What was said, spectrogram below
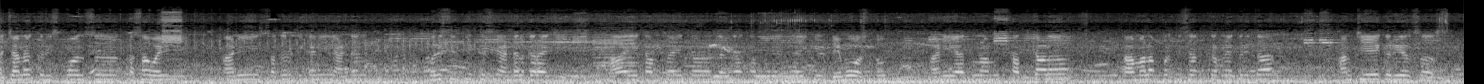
अचानक रिस्पॉन्स कसा होईल आणि सदर ठिकाणी हँडल परिस्थिती कशी हँडल करायची? हा एक आमचा एक गंगा कंपनीचा एक डेमो असतो. आणि यातून आम्ही तत्काळ कामाला प्रतिसाद करण्याकरिता आमची एक रिहर्सल असते.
